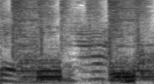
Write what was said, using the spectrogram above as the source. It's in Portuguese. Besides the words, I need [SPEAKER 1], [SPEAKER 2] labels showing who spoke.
[SPEAKER 1] Inverno.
